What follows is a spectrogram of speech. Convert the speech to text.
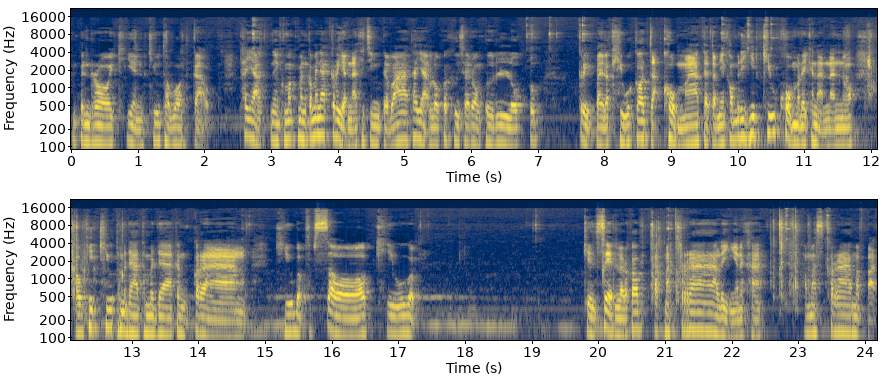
มันเป็นรอยเขียนคิ้วทวารเก่า ถ้าอยากเนี่ยมันมันก็ไม่น่าเกลียดนะที่จริงแต่ว่าถ้าอยากลบก็คือใช้รองพื้นลบปุ๊บ กรีดไปแล้วคิ้วก็จะคมมา แต่ตอนนี้เขาไม่ได้ฮิตคิ้วคมอะไรขนาดนั้นเนาะเขาฮิตคิ้วธรรมดาธรรมดากลางกลางๆคิ้วแบบซอฟคิ้วแบบ เขียนเสร็จแล้วก็ปัดมาสคาร่าอะไรอย่างเงี้ยนะคะเอามาสคาร่ามาปัด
